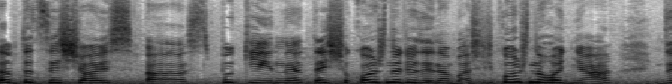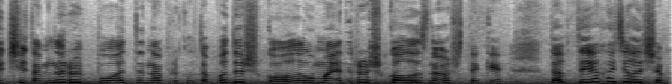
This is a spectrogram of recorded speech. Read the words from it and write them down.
Тобто, це щось е, спокійне, те, що кожна людина бачить кожного дня, йдучи там на роботу, наприклад, або до школи, у метро, школу знову ж таки. Тобто, я хотіла, щоб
